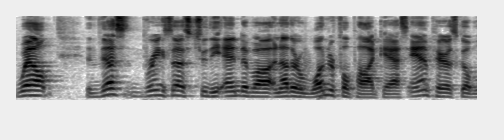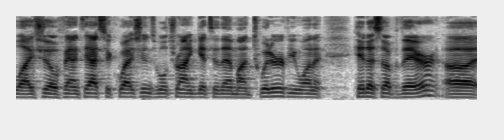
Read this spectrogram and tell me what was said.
well this brings us to the end of uh, another wonderful podcast and Periscope Live show. Fantastic questions. We'll try and get to them on Twitter if you want to hit us up there. Uh,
